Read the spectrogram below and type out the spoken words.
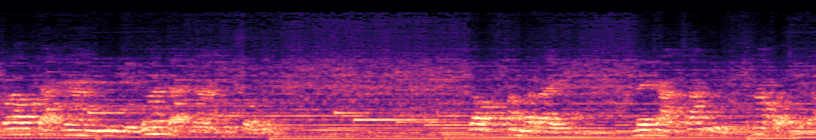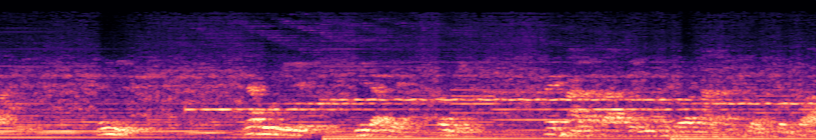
เราจัดงานบุญหรือว่าจัดงานกุศลเราทำอะไร ในการสร้างบุญมากกว่าที่ใดไม่มีแน่บุญมีมีแต่เด็กก็มีให้ทานรักษาศีลให้ภาวนาหลวงเป็นกว่า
